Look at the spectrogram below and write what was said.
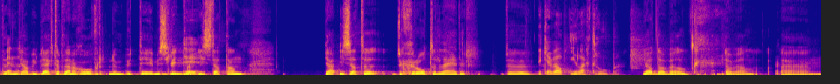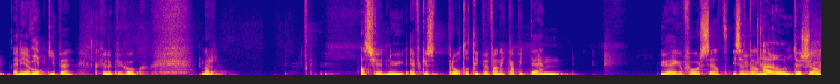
de, en ja, wie blijft er dan nog over? Een Buté misschien. Buté. Maar is dat dan... Ja, is dat de, de grote leider? De... Ik heb wel heel hard roepen. Ja, dat wel. Dat wel. Um, en heel goed keeper, gelukkig ook. Maar als je nu even het prototype van een kapitein je eigen voorstelt, is het dan Haroon. de Jean?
